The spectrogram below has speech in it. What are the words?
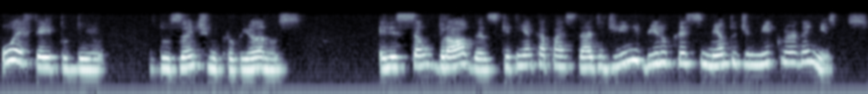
o efeito do, dos antimicrobianos, eles são drogas que têm a capacidade de inibir o crescimento de micro-organismos.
